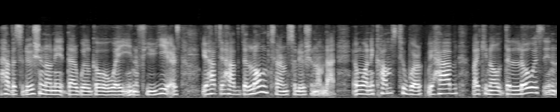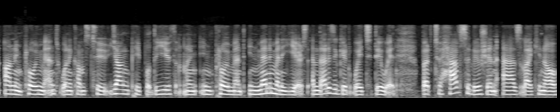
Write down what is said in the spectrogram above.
have a solution on it that will go away in a few years. You have to have the long-term solution on that. And when it comes to work, we have like, you know, the lowest in unemployment when it comes to young people, the youth unemployment in many, many years. And that is a good way to do it. But to have solution as like, you know,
